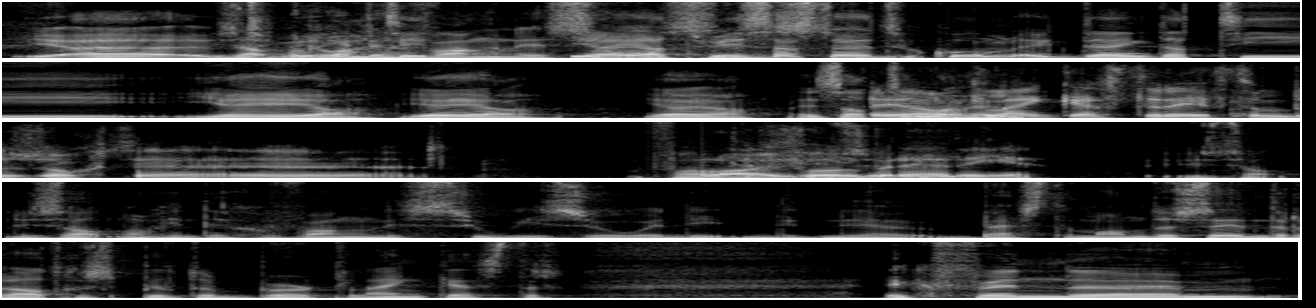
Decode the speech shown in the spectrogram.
Ja, uh, hij zat nog in de gevangenis. Ja, ja, twee is uitgekomen. Ik denk dat hij... Ja, ja, ja, ja. ja, ja. Hij zat ja, er nog. Lancaster heeft hem bezocht, hè. Uh, voilà, de voorbereidingen. Je zat, je zat nog in de gevangenis, sowieso, hè, die, die, die beste man. Dus inderdaad gespeeld door Burt Lancaster. Ik vind... Um,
